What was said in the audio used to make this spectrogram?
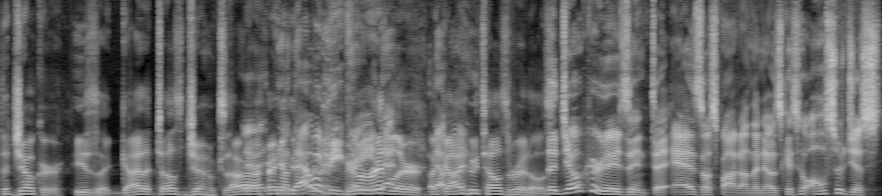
The Joker. He's a guy that tells jokes. All Yeah, right. now that would be great. The Riddler, that a guy would- who tells riddles. The Joker isn't as a spot on the nose because he'll also just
